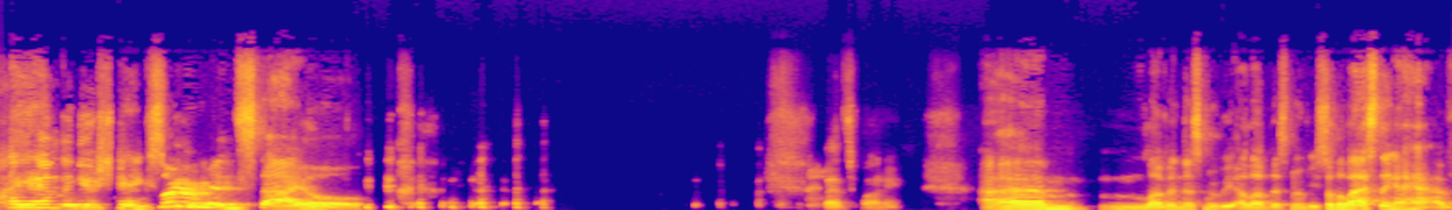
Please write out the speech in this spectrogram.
I am the new Shakespeare. Luhrmann style. That's funny. I'm loving this movie. I love this movie. So the last thing I have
